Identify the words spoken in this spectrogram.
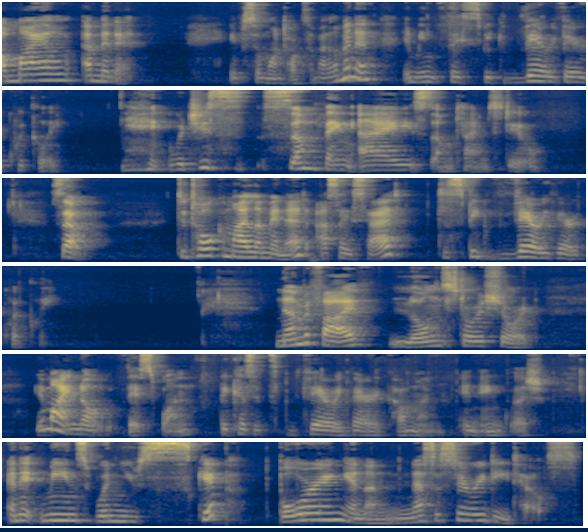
a mile a minute. If someone talks a mile a minute, it means they speak very, very quickly, which is something I sometimes do. So, to talk a mile a minute, as I said, to speak very, very quickly. Number five, long story short. You might know this one because it's very, very common in English. And it means when you skip boring and unnecessary details.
